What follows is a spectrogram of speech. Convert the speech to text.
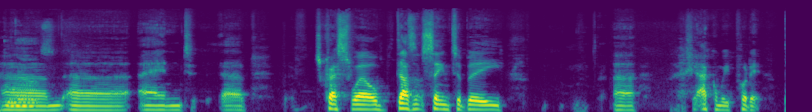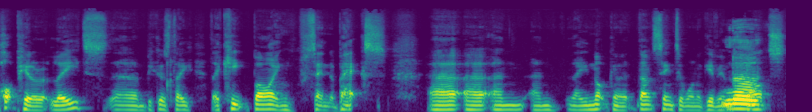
Yes. Um, uh, and uh, Cresswell doesn't seem to be uh, how can we put it popular at Leeds um, because they, they keep buying centre backs uh, uh, and and they not going don't seem to want to give him No. a chance.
